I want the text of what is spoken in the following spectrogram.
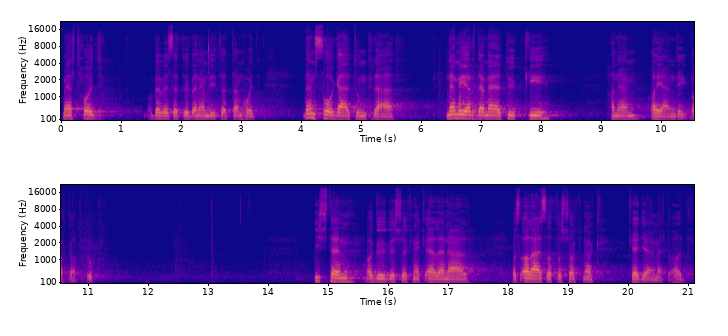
Mert hogy a bevezetőben említettem, hogy nem szolgáltunk rá, nem érdemeltük ki, hanem ajándékba kaptuk. Isten a gőgösöknek ellenáll, az alázatosaknak kegyelmet ad.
